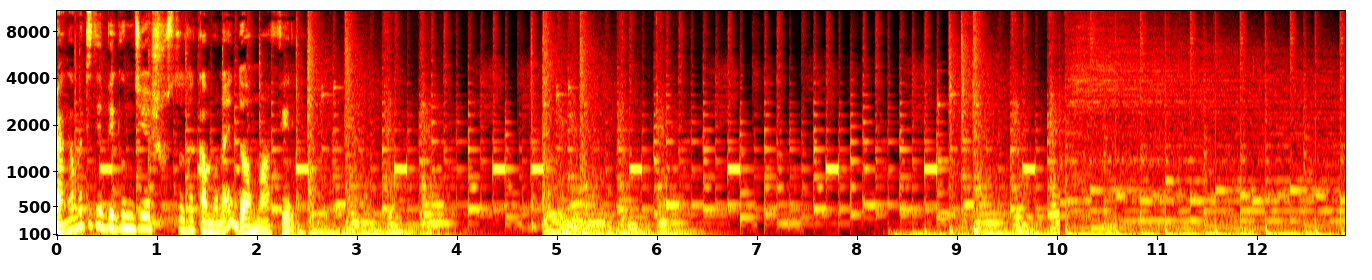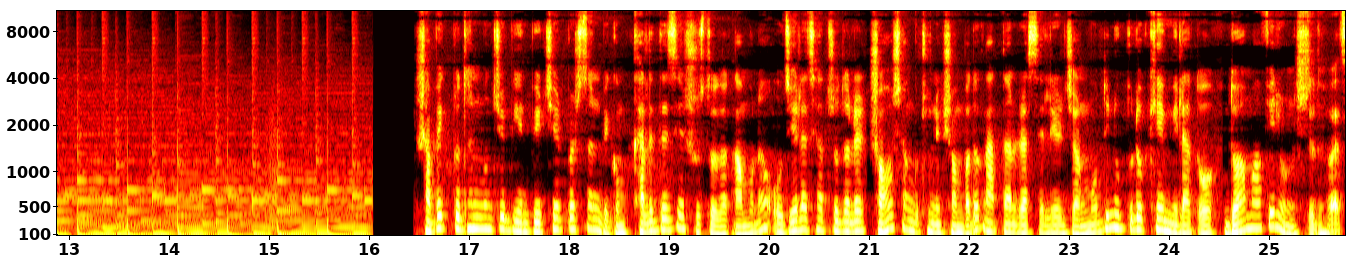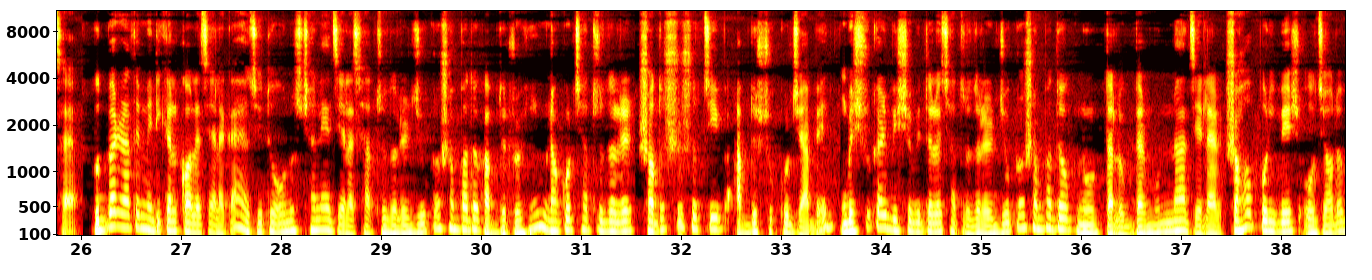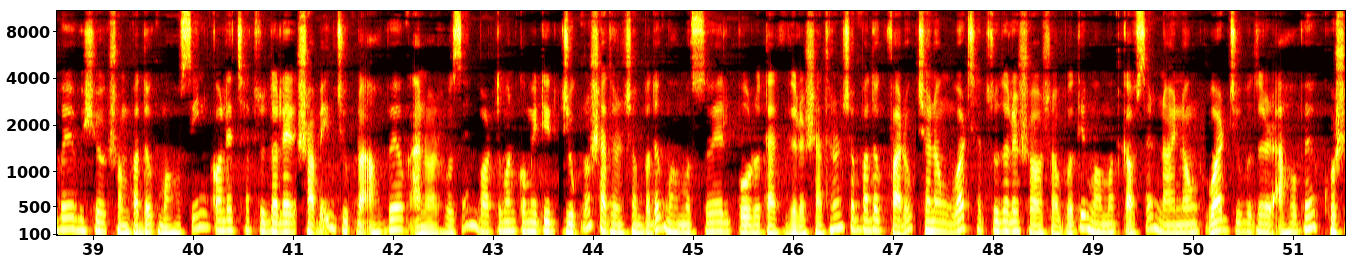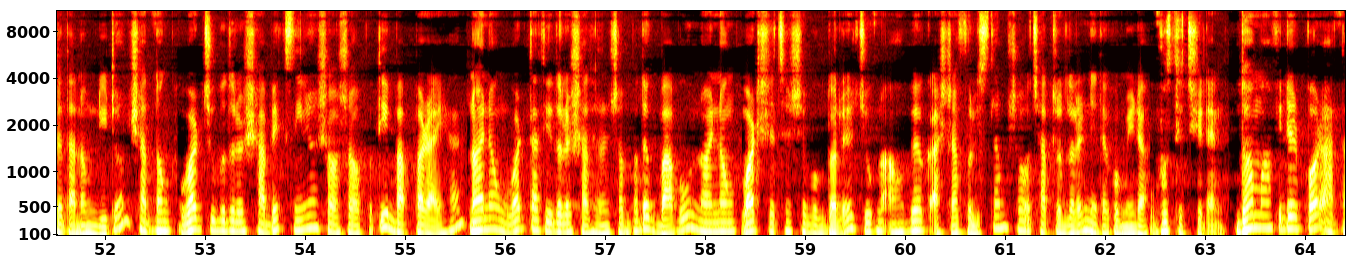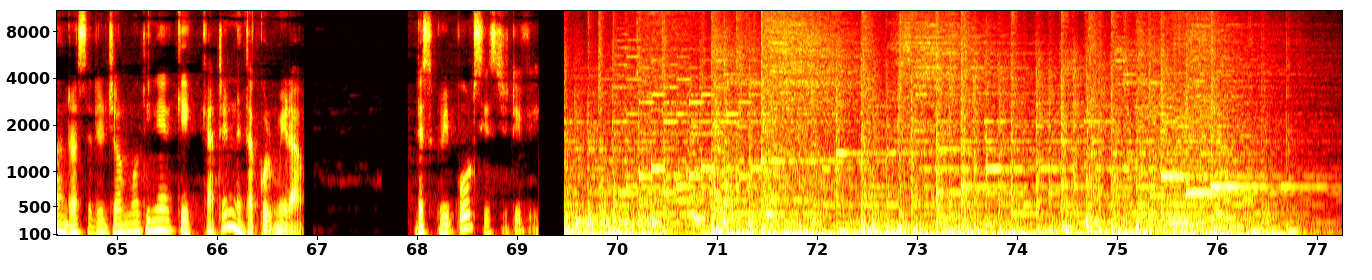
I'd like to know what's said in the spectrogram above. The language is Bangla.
রাঙামাটিতে বেগম সুস্থ সুস্থতা কামনায় দোয়া মাহফিল। সাবেক প্রধানমন্ত্রী বিএনপির চেয়ারপারসন বেগম খালেদা জিয়ার সুস্থতা কামনা ও জেলা ছাত্রদলের সহ সাংগঠনিক সম্পাদক আদনান রাসেলের জন্মদিন উপলক্ষে মিলাদ ও দোয়া মাহফিল অনুষ্ঠিত হয়েছে। বুধবার রাতে মেডিকেল কলেজ এলাকায় আয়োজিত অনুষ্ঠানে জেলা ছাত্র দলের যুগ্ম সম্পাদক আব্দুর রহিম, নগর ছাত্র দলের সদস্য সচিব আব্দুল শুকুর জাবেদ, বেসরকারি বিশ্ববিদ্যালয় ছাত্র দলের যুগ্ম সম্পাদক নূর তালুকদার মুন্না, জেলার সহ পরিবেশ ও জলবায়ু বিষয়ক সম্পাদক মহসিন, কলেজ ছাত্র দলের সাবেক যুগ্ম আহ্বায়ক আনোয়ার হোসেন, বর্তমান কমিটির যুগ্ম সাধারণ সম্পাদক মোহাম্মদ সোহেল, পৌর তাঁতি দলের সাধারণ সম্পাদক ফারুক, ছয় নং ওয়ার্ড ছাত্রদলের সহসভাপতি মোহাম্মদ কাউসার, নয় নং ওয়ার্ড যুবদলের আহ্বায়ক খোরশেদ আলম লিটন, সাত নং ওয়ার্ড যুবদলের সাবেক সিনিয়র সহসভাপতি বাপ্পা রায়হান, নয় নং ওয়ার্ড তাঁতি দলের সাধারণ সম্পাদক বাবু, নয় নং ওয়ার্ড স্বেচ্ছাসেবক দলের যুগ্ম আহ্বায়ক আশরাফুল ইসলাম সহ ছাত্রদলের নেতাকর্মীরা উপস্থিত ছিলেন। দোয়া মাহফিলের পর আদনান রাসেলের জন্মদিনের কেক কাটেন নেতাকর্মীরা। Desk report, CCTV.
